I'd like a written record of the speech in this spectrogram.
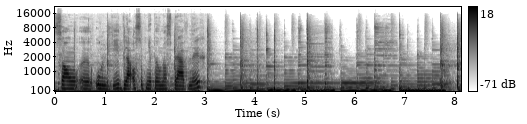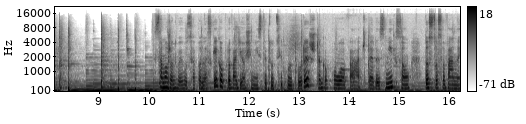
są y, ulgi dla osób niepełnosprawnych. Samorząd Województwa Podlaskiego prowadzi 8 instytucji kultury, z czego połowa, cztery z nich są dostosowane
